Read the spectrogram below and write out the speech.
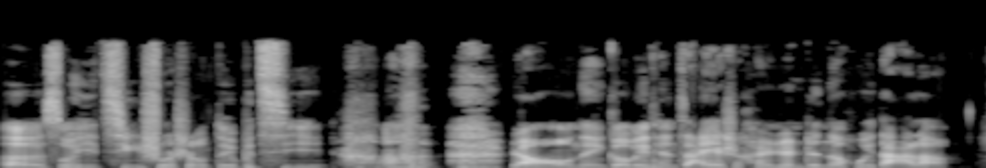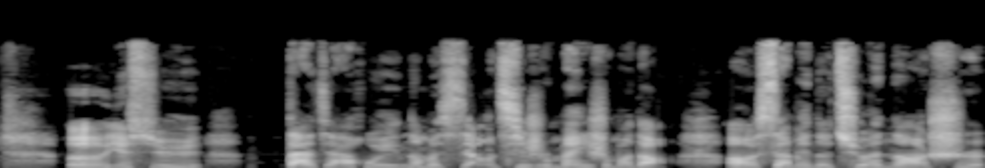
呃，所以请说声对不起。然后那个尾田杂也是很认真的回答了，呃，也许。大家会那么想，其实没什么的。呃，下面的圈呢是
